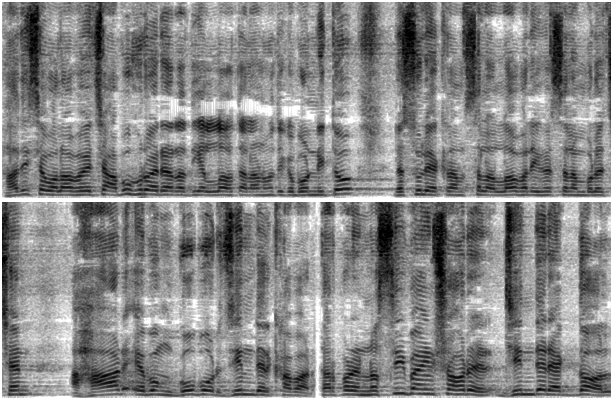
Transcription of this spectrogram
হাদিসে বলা হয়েছে, আবু হুরাইরা রাদি আল্লাহ তালাহ থেকে বর্ণিত, রসুল আকরাম সাল্লাহ আলী সাল্লাম বলেছেন, হাড় এবং গোবর জিনদের খাবার। তারপরে নসিবাইন শহরের জিনদের একদল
